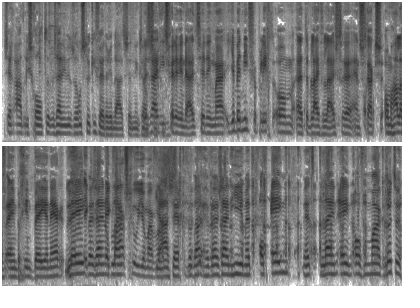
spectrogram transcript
zegt Adrie Scholte. We zijn inmiddels wel een stukje verder in de uitzending. zou We zijn zeggen. iets verder in de uitzending, maar je bent niet verplicht om eh, te blijven luisteren. En straks om half één begint BNR. Dus nee, ik, wij zijn op lijn... waarschuw je maar vast. Ja, zeg, wij, wij zijn hier met op één, met lijn 1 over Mark Rutte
